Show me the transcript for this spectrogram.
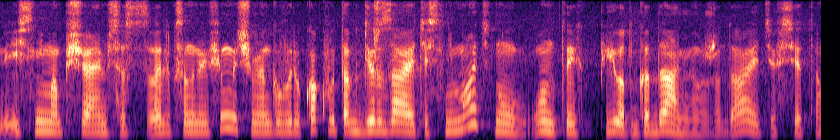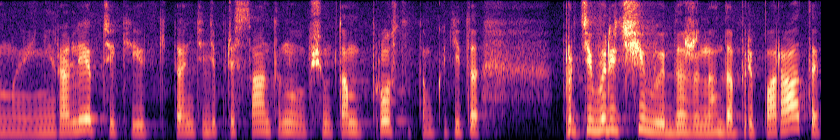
и с ним общаемся, с Александром Ефимовичем, я говорю, как вы так дерзаете снимать? Ну, он-то их пьет годами уже, да, эти все там и нейролептики, и какие-то антидепрессанты, ну, в общем, там просто там какие-то противоречивые даже иногда препараты.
